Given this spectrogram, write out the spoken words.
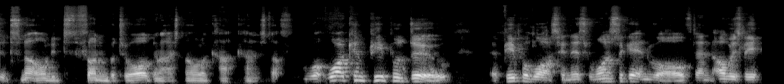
it's not only to fund but to organise and all that kind of stuff. What what can people do? Uh, people watching this wants to get involved, and obviously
